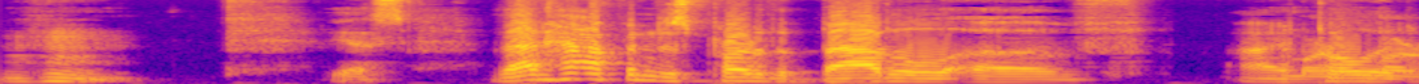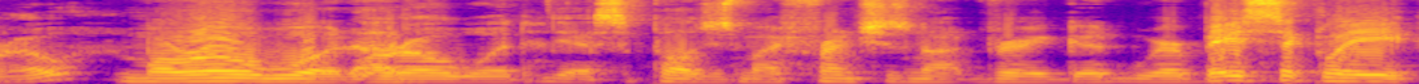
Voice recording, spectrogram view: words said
Mm-hmm. Yes, that happened as part of the Battle of I Mor- Moreau? Moreau Wood. Moreau Wood. Yes, apologies. My French is not very good. Where basically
